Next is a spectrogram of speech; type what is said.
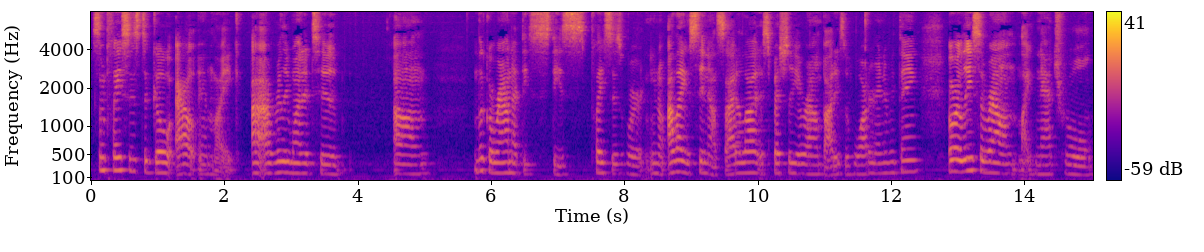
some places to go out and like I, I really wanted to um look around at these these places where you know I like sitting outside a lot, especially around bodies of water and everything, or at least around like natural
